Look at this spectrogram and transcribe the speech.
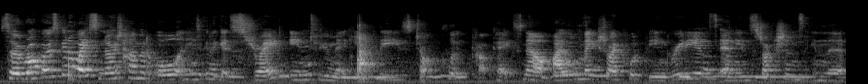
So Rocco's going to waste no time at all and he's going to get straight into making these chocolate cupcakes. Now I will make sure I put the ingredients and the instructions in the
